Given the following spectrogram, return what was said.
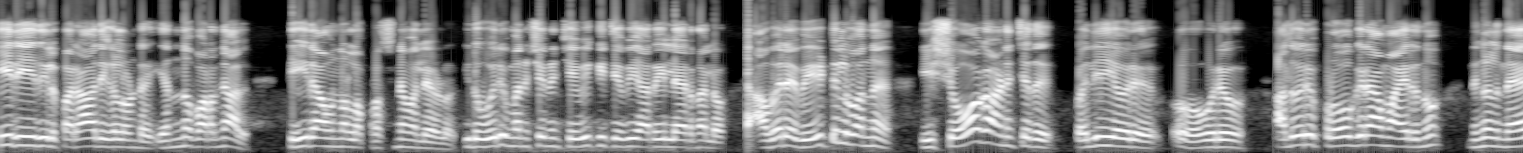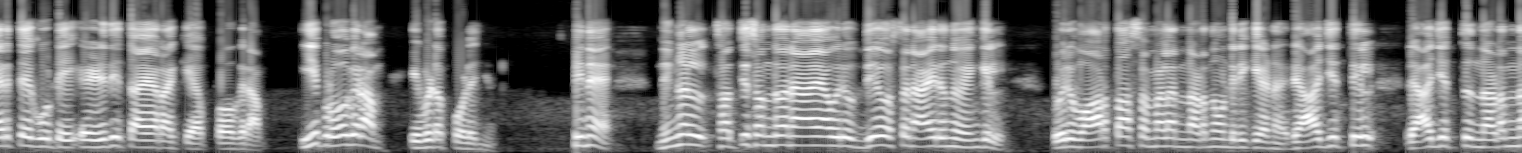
ഈ രീതിയിൽ പരാതികളുണ്ട് എന്ന് പറഞ്ഞാൽ തീരാമെന്നുള്ള പ്രശ്നമല്ലേ ഉള്ളൂ. ഇത് ഒരു മനുഷ്യനും ചെവിക്ക് ചെവി അറിയില്ലായിരുന്നല്ലോ. അവരെ വീട്ടിൽ വന്ന് ഈ ഷോ കാണിച്ചത് വലിയ ഒരു ഒരു അതൊരു പ്രോഗ്രാം ആയിരുന്നു. നിങ്ങൾ നേരത്തെ കൂട്ടി എഴുതി തയ്യാറാക്കിയ പ്രോഗ്രാം ഈ പ്രോഗ്രാം ഇവിടെ പൊളിഞ്ഞു. പിന്നെ നിങ്ങൾ സത്യസന്ധനായ ഒരു ഉദ്യോഗസ്ഥനായിരുന്നുവെങ്കിൽ ഒരു വാർത്താ സമ്മേളനം നടന്നുകൊണ്ടിരിക്കുകയാണ്. രാജ്യത്തിൽ രാജ്യത്ത് നടന്ന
